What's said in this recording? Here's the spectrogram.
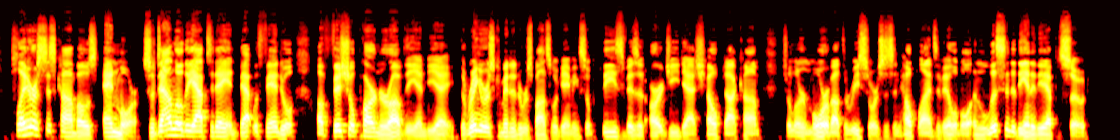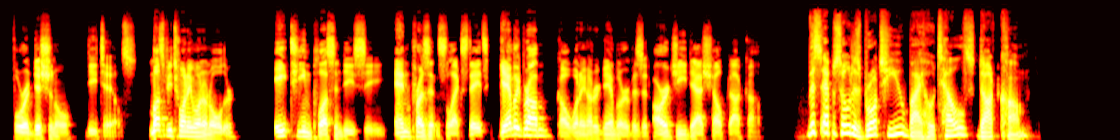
player assist combos, and more. So download the app today and bet with FanDuel, official partner of the NBA. The Ringer is committed to responsible gaming, so please visit rg-help.com to learn more about the resources and helplines available and listen to the end of the episode for additional details. Must be 21 and older. 18 plus in DC and present in select states. Gambling problem? Call 1-800-GAMBLER or visit rg-help.com. This episode is brought to you by Hotels.com.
